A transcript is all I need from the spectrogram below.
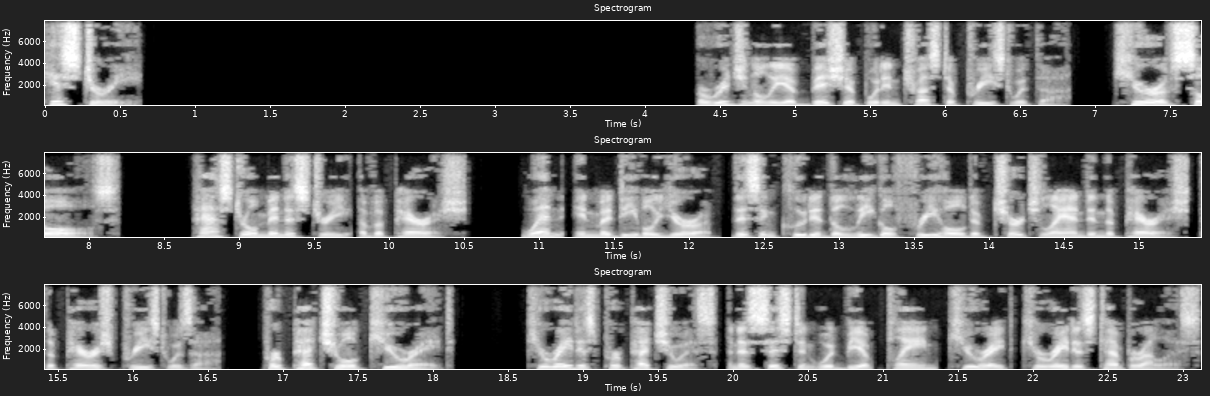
History Originally a bishop would entrust a priest with the «cure of souls» pastoral ministry of a parish. When, in medieval Europe, this included the legal freehold of church land in the parish, the parish priest was a «perpetual curate» curatus perpetuus, an assistant would be a plain curate curatus temporalis.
